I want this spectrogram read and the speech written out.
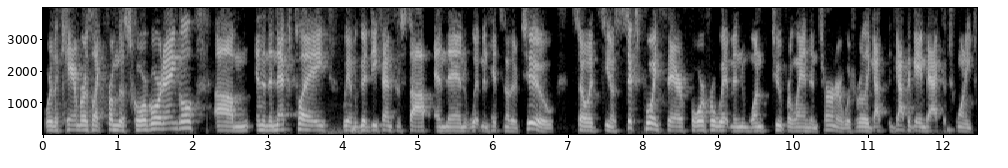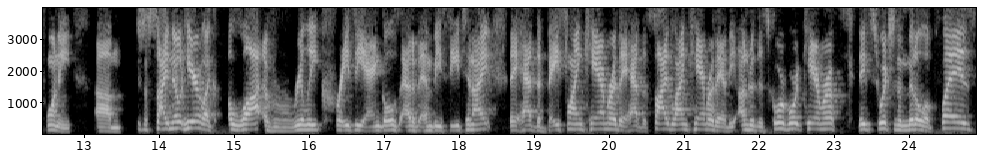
where the camera is like from the scoreboard angle. Um, and then the next play, we have a good defensive stop, and then Wittman hits another two. So it's you know six points there, four for Wittman, one two for Landon Turner, which really got got the game back to 2020. Um, just a side note here like a lot of really crazy angles out of NBC tonight. They had the baseline camera, they had the sideline camera, they had the under the scoreboard camera. They'd switch in the middle of plays.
